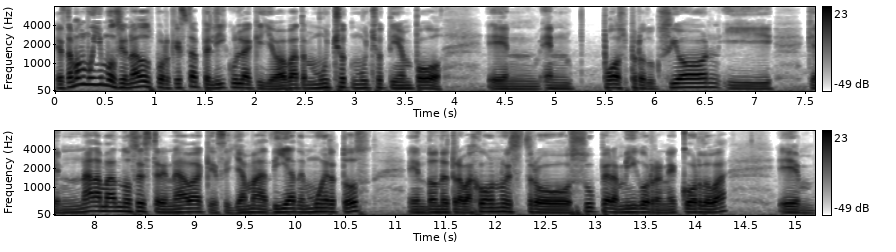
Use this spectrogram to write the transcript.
Estamos muy emocionados porque esta película que llevaba mucho, mucho tiempo en, en postproducción y que nada más nos estrenaba, que se llama Día de Muertos, en donde trabajó nuestro súper amigo René Córdoba. Em,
